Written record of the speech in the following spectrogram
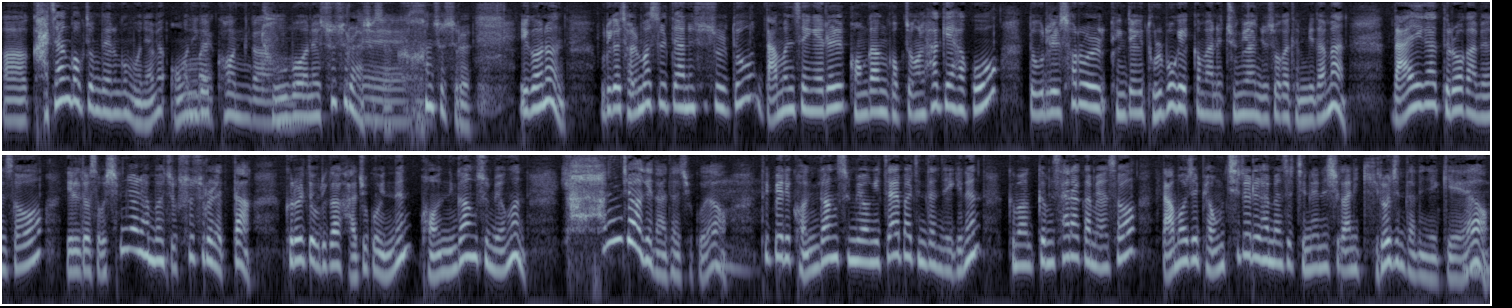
어, 가장 걱정되는 건 뭐냐면 어머니가 건강. 두 번의 수술을 하셨어요. 네. 큰 수술을. 이거는 우리가 젊었을 때 하는 수술도 남은 생애를 건강 걱정을 하게 하고 또 우리를 서로를 굉장히 돌보게끔 하는 중요한 요소가 됩니다만 나이가 들어가면서 예를 들어서 뭐 10년에 한 번씩 수술을 했다. 그럴 때 우리 가 가지고 있는 건강 수명은 현저하게 낮아지고요. 특별히 건강 수명이 짧아진다는 얘기는 그만큼 살아가면서 나머지 병 치료를 하면서 지내는 시간이 길어진다는 얘기예요.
